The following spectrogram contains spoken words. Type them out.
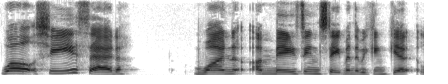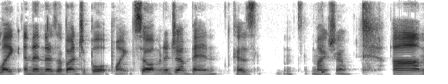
Well, she said one amazing statement that we can get like and then there's a bunch of bullet points. So I'm going to jump in cuz it's my show. Um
